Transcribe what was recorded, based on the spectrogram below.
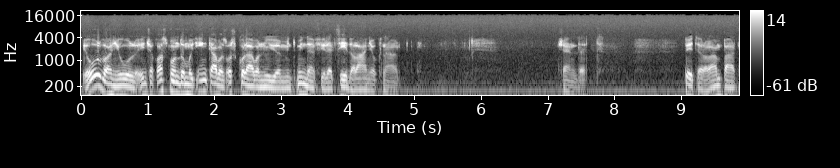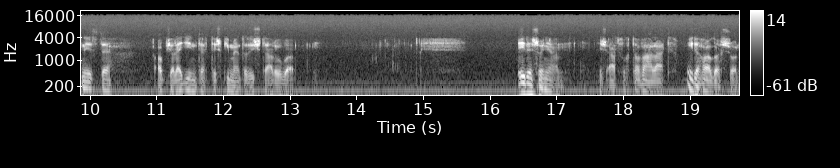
Jól van, jól, én csak azt mondom, hogy inkább az oskolában üljön, mint mindenféle céd a lányoknál. Csend lett. Péter a lámpát nézte, apja legyintett és kiment az istálóba. Édesanyám, és átfogta a vállát, ide hallgasson.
